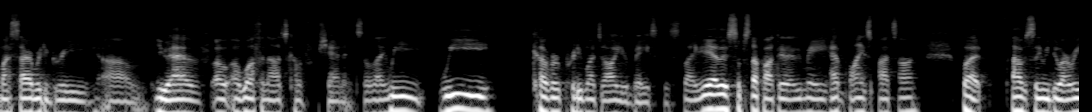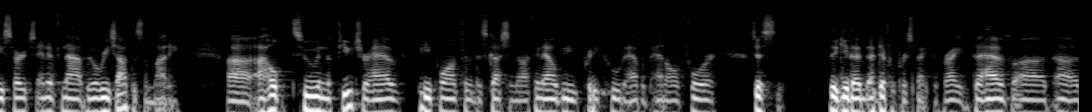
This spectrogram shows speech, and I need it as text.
my cyber degree. Um, you have a, a wealth of knowledge coming from Shannon. So like we we cover pretty much all your bases. Like, yeah, there's some stuff out there that we may have blind spots on, but obviously we do our research. And if not, we'll reach out to somebody. Uh, I hope to in the future have people on for the discussion. I think that would be pretty cool to have a panel for just to get a, a different perspective, right? To have uh, uh,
